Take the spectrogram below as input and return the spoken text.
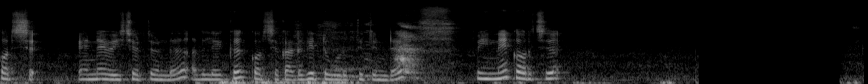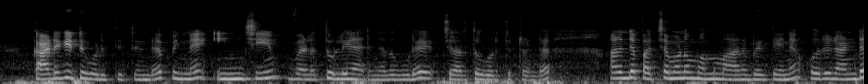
കുറച്ച് എണ്ണ ഒഴിച്ചെടുത്തിട്ടുണ്ട്. അതിലേക്ക് കുറച്ച് കടുകിട്ട് കൊടുത്തിട്ടുണ്ട്. പിന്നെ കുറച്ച് കടുകിട്ട് കൊടുത്തിട്ടുണ്ട്. പിന്നെ ഇഞ്ചിയും വെളുത്തുള്ളിയും അരിഞ്ഞത് കൂടെ ചേർത്ത് കൊടുത്തിട്ടുണ്ട്. അതിന്റെ പച്ചമണം ഒന്ന് മാറുമ്പോഴത്തേന് ഒരു രണ്ട്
